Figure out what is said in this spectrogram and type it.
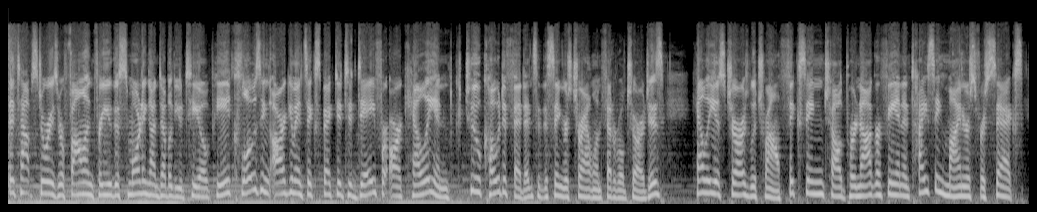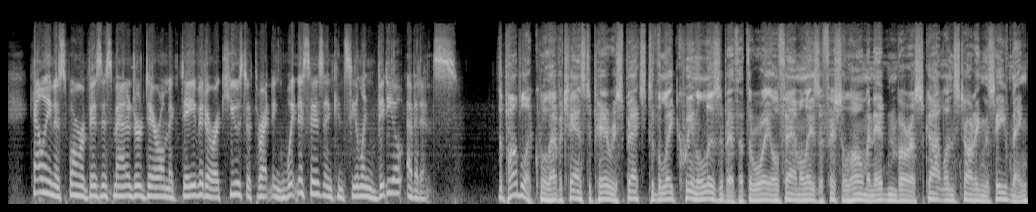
The top stories we're following for you this morning on WTOP. Closing arguments expected today for R. Kelly and two co defendants in the singer's trial on federal charges. Kelly is charged with trial fixing, child pornography, and enticing minors for sex. Kelly and his former business manager, Derrel McDavid, are accused of threatening witnesses and concealing video evidence. The public will have a chance to pay respects to the late Queen Elizabeth at the royal family's official home in Edinburgh, Scotland, starting this evening.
